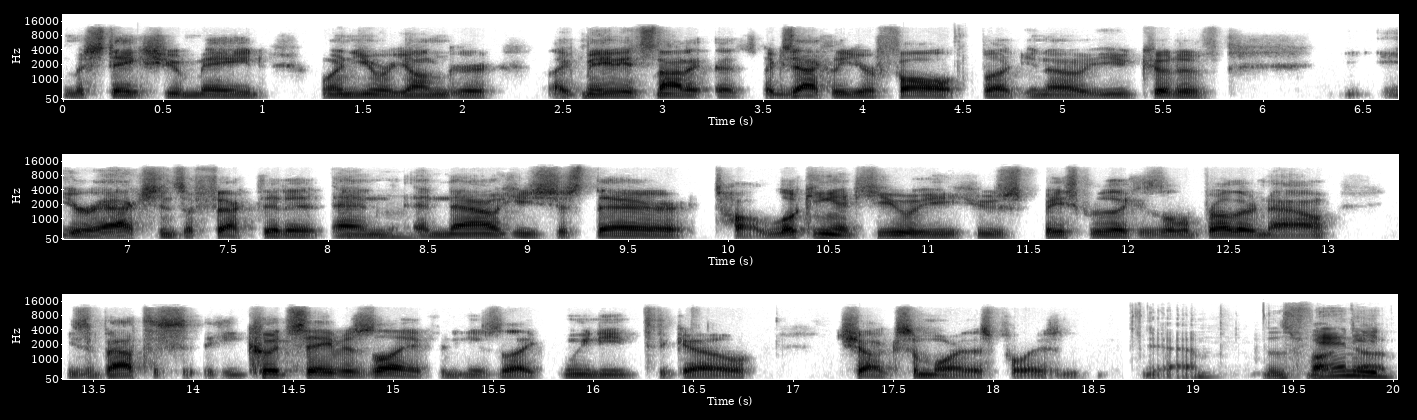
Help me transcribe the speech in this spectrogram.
mistakes you made when you were younger. Like maybe it's not exactly your fault, but you know you could have your actions affected it, and hmm. and now he's just there ta- looking at Hughie, who's basically like his little brother now. He's about to he could save his life, and he's like, we need to go chug some more of this poison. yeah, this fucked Annie up.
